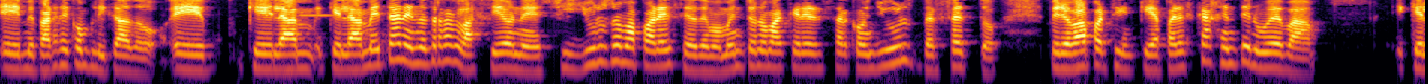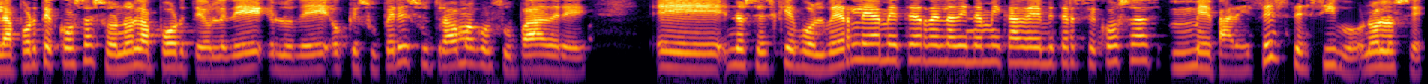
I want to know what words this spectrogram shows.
eh, me parece complicado. Eh, que, la, que la metan en otras relaciones. Si Jules no me aparece o de momento no va a querer estar con Jules, perfecto. Pero va a que aparezca gente nueva, que le aporte cosas o no le aporte, o le dé, lo de, o que supere su trauma con su padre. Eh, no sé, es que volverle a meterle en la dinámica de meterse cosas me parece excesivo, no lo sé.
